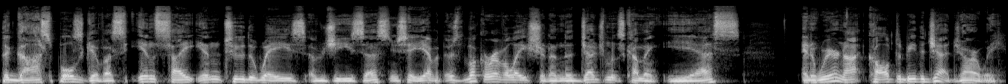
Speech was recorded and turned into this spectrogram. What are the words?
The Gospels give us insight into the ways of Jesus. And you say, yeah, but there's the book of Revelation and the judgment's coming. Yes. And we're not called to be the judge, are we?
